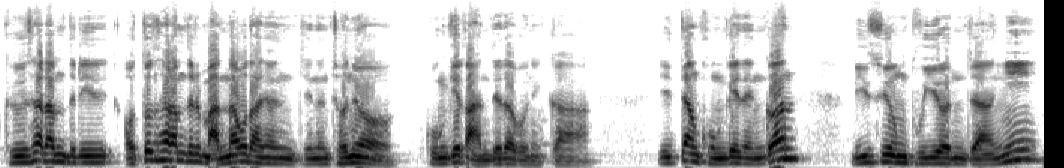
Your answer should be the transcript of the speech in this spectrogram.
그 사람들이 어떤 사람들을 만나고 다녔는지는 전혀 공개가 안 되다 보니까 일단 공개된 건 리수용 부위원장이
